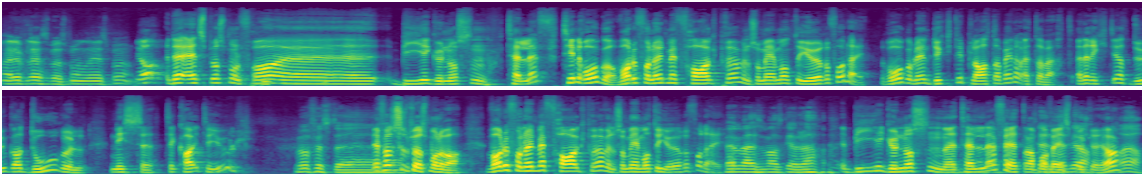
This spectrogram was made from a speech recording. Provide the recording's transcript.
Er det flere spørsmål, Jesper? Ja, Det er et spørsmål fra eh, Bie Gundersen Tellef til Roger. Var du fornøyd med fagprøven som jeg måtte gjøre for deg? Roger ble en dyktig platearbeider etter hvert. Er det riktig at du ga dorullnisse til Kai til jul? Det første Det første spørsmålet var Var du fornøyd med fagprøven som jeg måtte gjøre for deg? Hvem er det som har skrevet det? Bie Gundersen Tellef heter han på Facebook. Ja. Ja, ja.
